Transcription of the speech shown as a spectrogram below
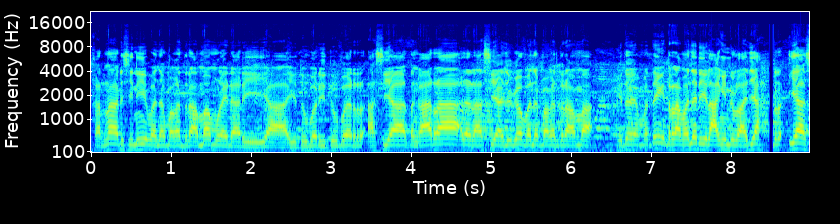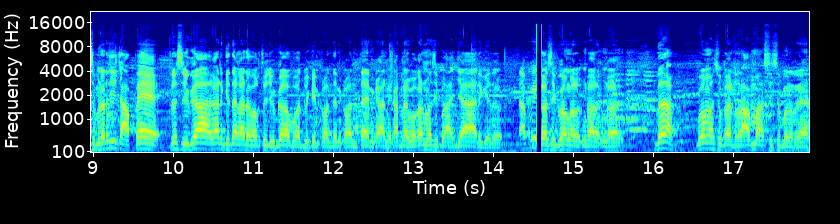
Karena di sini banyak banget drama mulai dari ya youtuber-youtuber Asia Tenggara dan Asia juga banyak banget drama. Itu yang penting dramanya dihilangin dulu aja. Ya sebenarnya sih capek. Terus juga kan kita nggak ada waktu juga buat bikin konten-konten kan karena gua kan masih pelajar gitu. Tapi sih gua nggak nggak Bah, gua nggak suka drama sih sebenarnya.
